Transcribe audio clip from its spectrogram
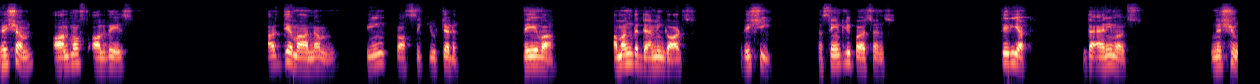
bhrisham almost always ardhyamanam being prosecuted deva among the demigods rishi the saintly persons tiryak the animals nishu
